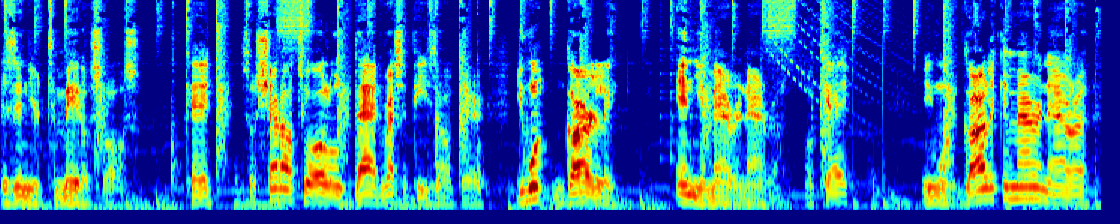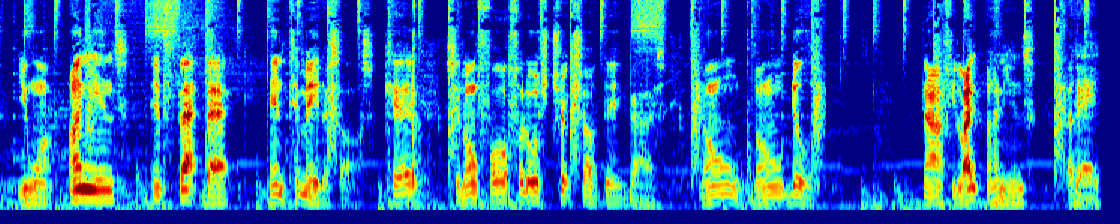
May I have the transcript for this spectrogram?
is in your tomato sauce. Okay? So shout out to all those bad recipes out there. You want garlic in your marinara. Okay? You want garlic and marinara. You want onions and fatback and tomato sauce. Okay? So don't fall for those tricks out there, guys. Don't don't do it. Now, if you like onions, okay,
